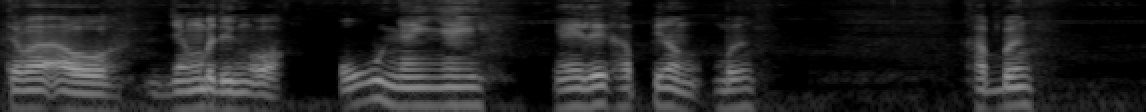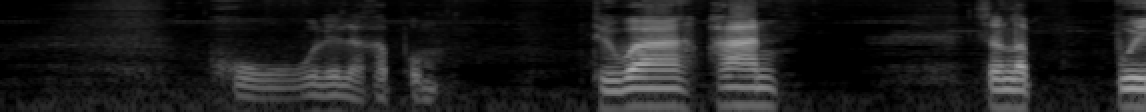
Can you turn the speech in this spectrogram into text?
แต่ว่าเอายังมาดึงออก โอ้ไงไงไงเลยครับพี่น้องเบิ้งครับเบิ้งโหเลยเหรอครับผม ถือว่าผ่านสำหรับปุ๋ย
